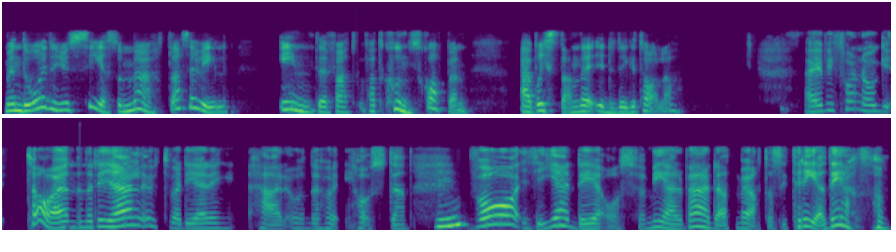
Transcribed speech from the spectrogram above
Men då är det ju ses och mötas jag vill, inte för att, för att kunskapen är bristande i det digitala. Nej, vi får nog ta en rejäl utvärdering här under hösten. Mm. Vad ger det oss för mervärde att mötas i 3D? Som,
